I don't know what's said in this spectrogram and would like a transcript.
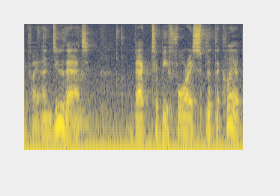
if I undo that, back to before I split the clip,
